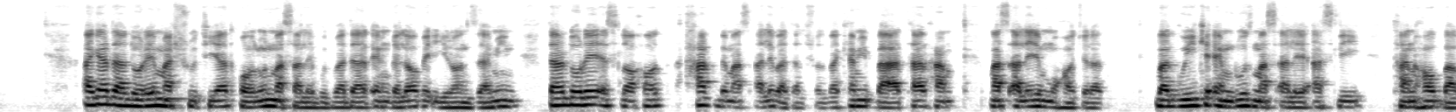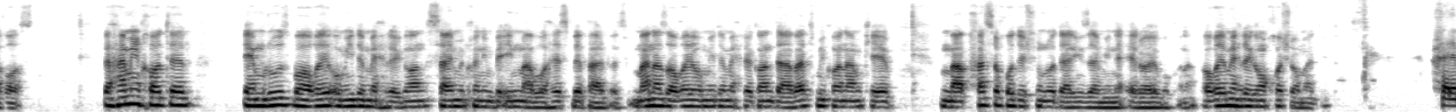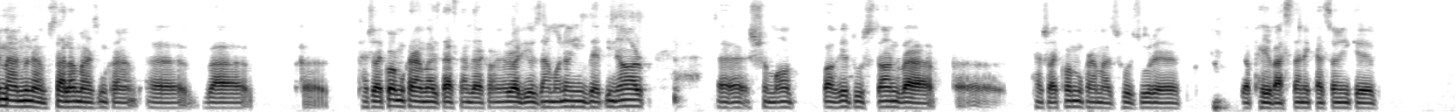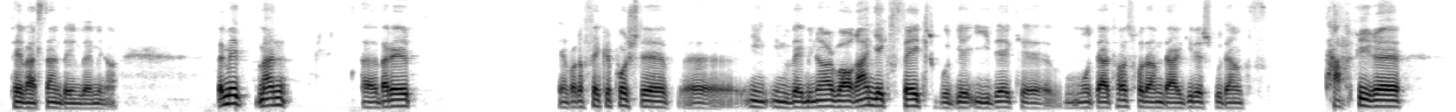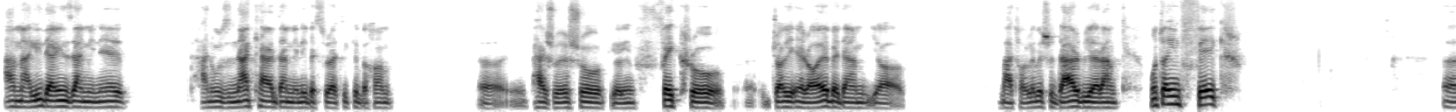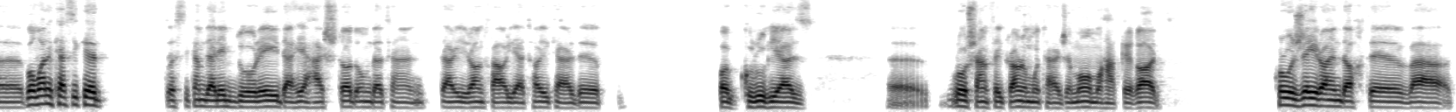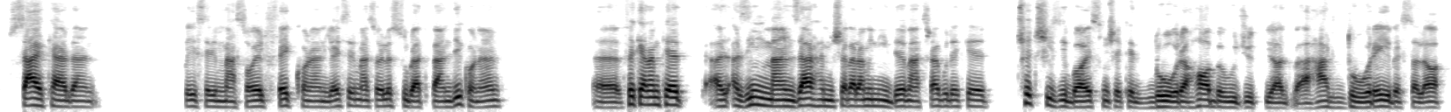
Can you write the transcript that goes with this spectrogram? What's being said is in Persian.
اگر در دوره مشروطیت قانون مسئله بود و در انقلاب ایران زمین در دوره اصلاحات حق به مسئله بدل شد و کمی بعدتر هم مسئله مهاجرت و گویی که امروز مسئله اصلی تنها بقاست. به همین خاطر امروز با آقای امید مهرگان سعی می‌کنیم به این مباحث بپردازیم. من از آقای امید مهرگان دعوت می‌کنم که مبحث خودشون رو در این زمینه ارائه بکنن آقای مهرگان خوش آمدید. خیلی ممنونم. سلام عرض می‌کنم و تشکر می‌کنم از دستن در رادیو زمان این وبینار. شما باقی دوستان و تشکر می‌کنم از حضور یا پیوستن کسانی که پیوستن به این وبینار. ببینید من برای یعنی فکر پشت این, این وبینار واقعا یک فکر بود یه ایده که مدت هاست خودم درگیرش بودم. تحقیق عملی در این زمینه هنوز نکردم یعنی به صورتی که بخوام پژوهش رو یا این فکر رو جای ارائه بدم یا مطالبش رو در بیارم. منتها این فکر به عنوان کسی که دستی کم در یک دوره دهه هشتاد عمدتا در ایران فعالیت هایی کرده با گروهی از روشنفکران و مترجمان و محققات پروژه ای را انداخته و سعی کردن به یه سری مسائل فکر کنن یا یه سری مسائل صورت بندی کنن فکر کردم که از این منظر همیشه برام این ایده مطرح بوده که چه چیزی باعث میشه که دوره ها به وجود بیاد و هر دوره به صلاح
